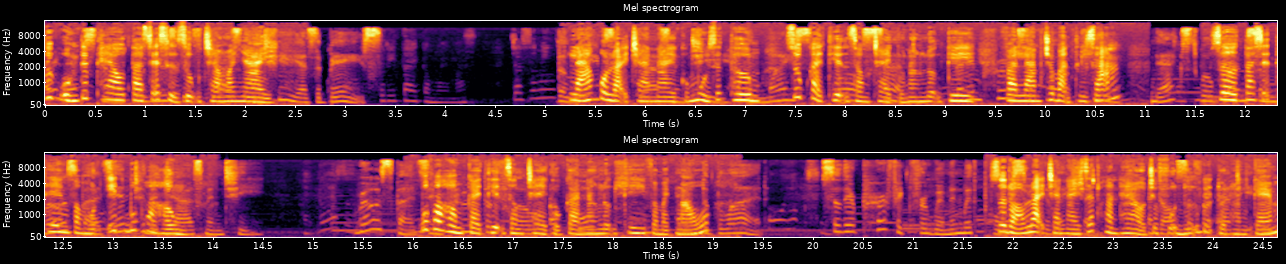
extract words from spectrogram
Thức uống tiếp theo ta sẽ sử dụng trà hoa nhài. Lá của loại trà này có mùi rất thơm, giúp cải thiện dòng chảy của năng lượng ki và làm cho bạn thư giãn. Giờ ta sẽ thêm vào một ít búp hoa hồng. Búp hoa hồng cải thiện dòng chảy của cả năng lượng khi và mạch máu. Do đó loại trà này rất hoàn hảo cho phụ nữ bị tuần hoàn kém.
